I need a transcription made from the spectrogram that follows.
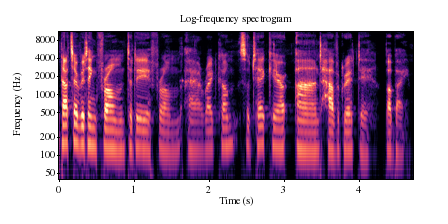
that's everything from today from uh, WriteCome. So take care and have a great day. Bye bye.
